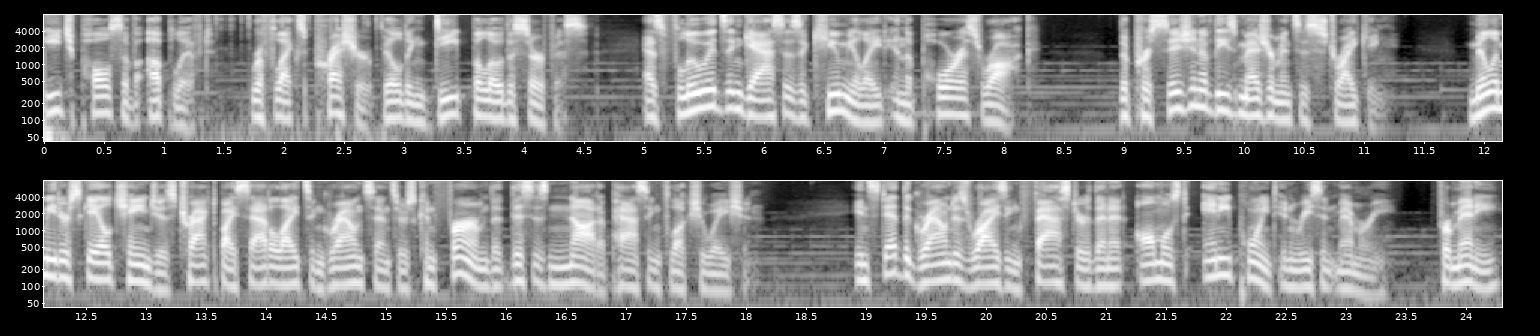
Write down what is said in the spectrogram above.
Each pulse of uplift reflects pressure building deep below the surface, as fluids and gases accumulate in the porous rock. The precision of these measurements is striking. Millimeter scale changes tracked by satellites and ground sensors confirm that this is not a passing fluctuation. Instead, the ground is rising faster than at almost any point in recent memory. For many,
